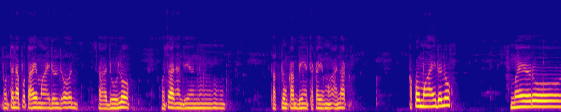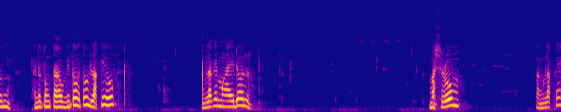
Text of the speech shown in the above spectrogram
Punta na po tayo mga idol doon sa dulo. Kung saan nandiyon yung tatlong kambing at saka yung mga anak. Ako mga idol oh. Mayroon ano tong tawag nito? Ito, laki oh. Ang laki mga idol. Mushroom. Ang laki.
